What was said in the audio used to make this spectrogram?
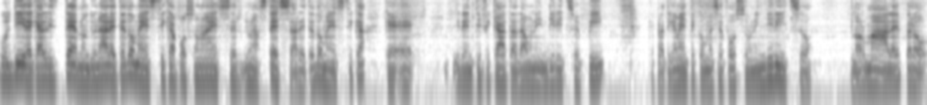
vuol dire che all'interno di una rete domestica possono essere di una stessa rete domestica che è identificata da un indirizzo IP che praticamente è come se fosse un indirizzo normale però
